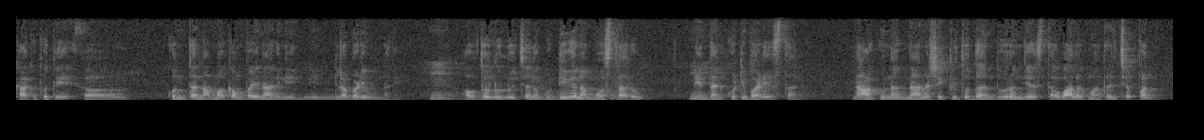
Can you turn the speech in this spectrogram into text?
కాకపోతే కొంత నమ్మకం పైన అది నిలబడి ఉన్నది. హ్మ్. అవతలలో చాలా గుడ్డిగా నమ్మొస్తారు. నేను దాన్ని కొట్టిపాడేస్తాను. నాకున్న జ్ఞానశక్తితో దాన్ని దూరం చేస్తా వాళ్ళకి మాత్రం చెప్పను.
